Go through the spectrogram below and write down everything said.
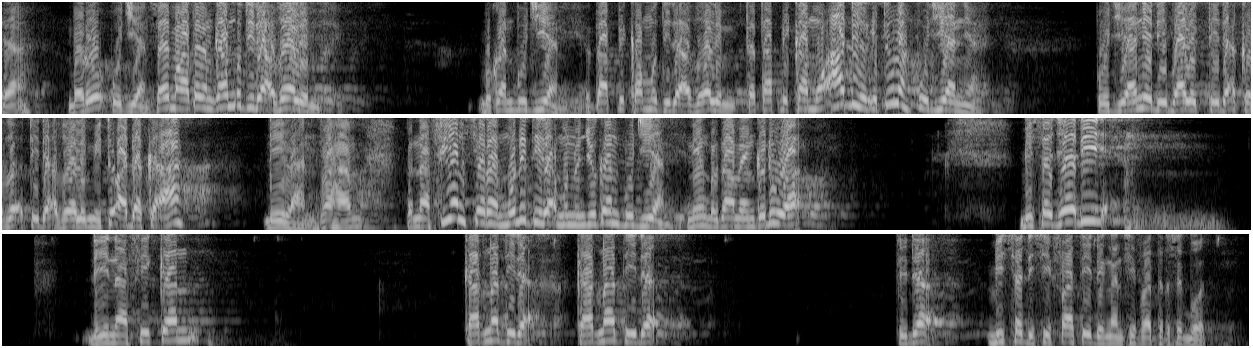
Ya, baru pujian. Saya mengatakan kamu tidak zalim. Bukan pujian, tetapi kamu tidak zalim, tetapi kamu adil itulah pujiannya. Pujiannya di balik tidak ke, tidak zalim itu ada keadilan. Faham? Penafian secara murni tidak menunjukkan pujian. Ini yang pertama, yang kedua bisa jadi dinafikan karena tidak karena tidak tidak bisa disifati dengan sifat tersebut.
